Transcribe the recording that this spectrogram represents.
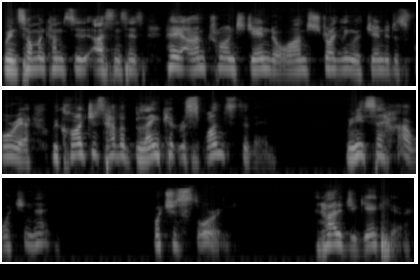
when someone comes to us and says, Hey, I'm transgender or I'm struggling with gender dysphoria, we can't just have a blanket response to them. We need to say, Hi, what's your name? What's your story? And how did you get here?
